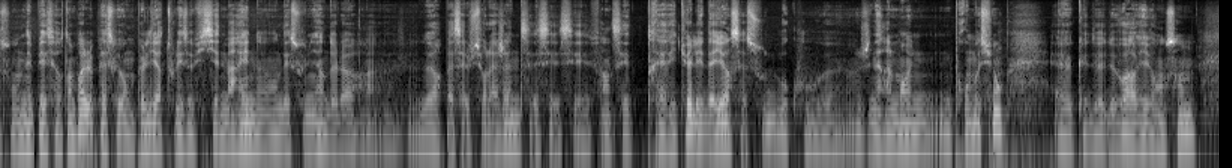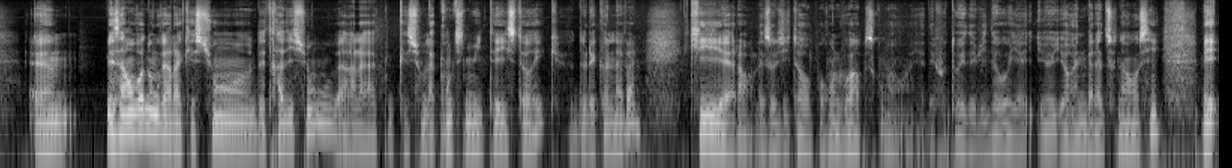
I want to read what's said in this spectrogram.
son épaisseur temporelle, parce qu'on peut le dire, tous les officiers de marine ont des souvenirs de leur, euh, de leur passage sur la Jeanne, c'est très rituel, et d'ailleurs, ça soude beaucoup, euh, généralement, une, promotion, que de devoir vivre ensemble. mais ça renvoie donc vers la question des traditions, vers la question de la continuité historique de l'école navale, qui, alors les auditeurs pourront le voir, parce qu'il y a des photos et des vidéos, il y, aura une balade sonore aussi, mais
